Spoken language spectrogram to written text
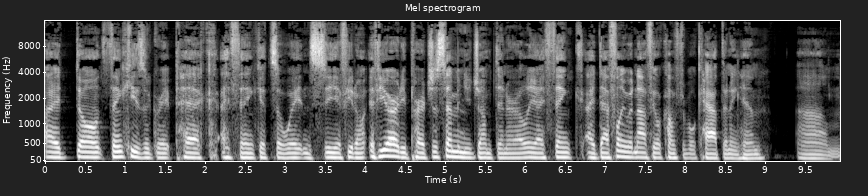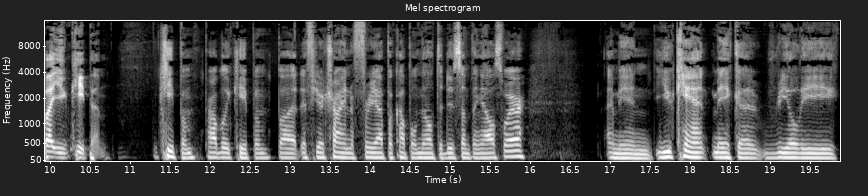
I don't think he's a great pick. I think it's a wait and see. If you don't, if you already purchased him and you jumped in early, I think I definitely would not feel comfortable captaining him. Um, But you keep him. keep him, probably keep him. But if you're trying to free up a couple mil to do something elsewhere, I mean, you can't make a really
